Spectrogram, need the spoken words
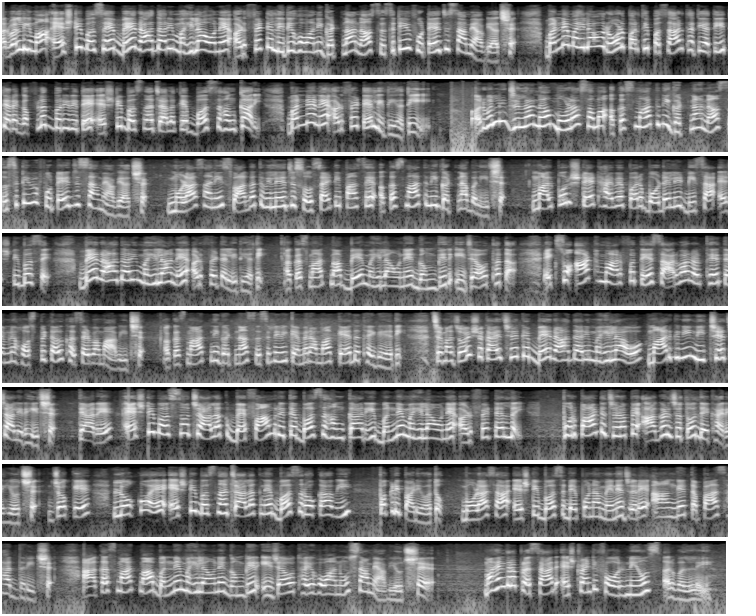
અરવલ્લીમાં ST બસે બે રાહદારી મહિલાઓને અડફેટે લીધી હોવાની ઘટનાના સીસીટીવી ફૂટેજ સામે આવ્યા છે. બંને મહિલાઓ રોડ પરથી પસાર થતી હતી ત્યારે ગફલતભરી રીતે એસટી બસના ચાલકે બસ હંકારી બંનેને અડફેટે લીધી હતી. અરવલ્લી જિલ્લાના મોડાસામાં અકસ્માતની ઘટનાના સીસીટીવી ફૂટેજ સામે આવ્યા છે. મોડાસાની સ્વાગત વિલેજ સોસાયટી પાસે અકસ્માતની ઘટના બની છે. માલપુર સ્ટેટ હાઈવે પર બોડેલી ડીસા એસટી બસે બે રાહદારી મહિલાને અડફેટે લીધી હતી. અકસ્માતમાં બે મહિલાઓને ગંભીર ઈજાઓ થતા એકસો આઠ મારફતે સારવાર અર્થે તેમને હોસ્પિટલ ખસેડવામાં આવી છે. અકસ્માતની ઘટના સીસીટીવી કેમેરામાં કેદ થઈ ગઈ હતી, જેમાં જોઈ શકાય છે કે બે રાહદારી મહિલાઓ માર્ગની નીચે ચાલી રહી છે. ત્યારે એસટી બસનો ચાલક બેફામ રીતે બસ હંકારી બંને મહિલાઓને અડફેટે લઈ પૂરપાટ ઝડપે આગળ જતો દેખાઈ રહ્યો છે. જો કે, લોકોએ એસટી બસના ચાલકને બસ રોકાવી પકડી પાડ્યો હતો. મોડાસા એસટી બસ ડેપોના મેનેજરે આ અંગે તપાસ હાથ ધરી છે. આ અકસ્માતમાં બંને મહિલાઓને ગંભીર ઈજાઓ થઈ હોવાનું સામે આવ્યું છે. Mahendra Prasad S twenty four news Aravalli.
